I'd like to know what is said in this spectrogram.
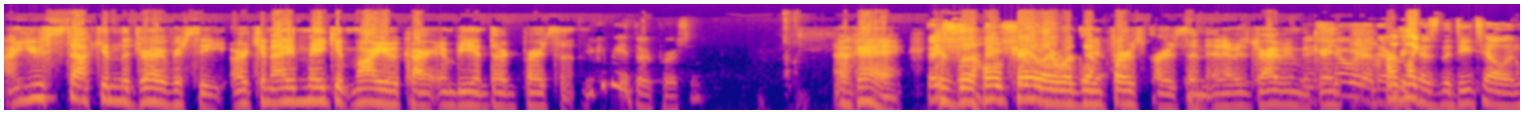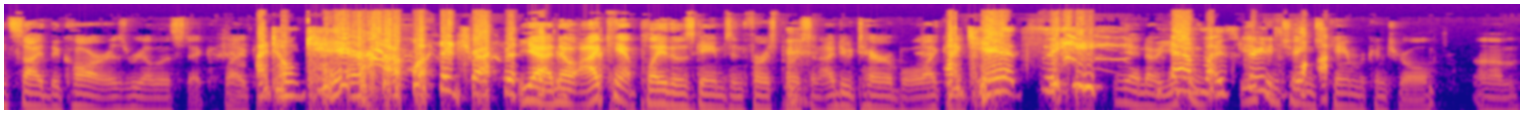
Are you stuck in the driver's seat, or can I make it Mario Kart and be in third person? You could be in third person. Okay, because the whole trailer was in yeah. first person, and it was driving me They crazy. show it in I there was like- because the detail inside the car is realistic. Like, I don't care. I want to drive it. yeah, no, I can't play those games in first person. I do terrible. Like, I can't see. yeah, no, you have can you can change blocked. camera control um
